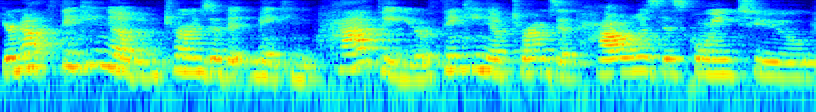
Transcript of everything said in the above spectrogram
You're not thinking of in terms of it making you happy. You're thinking of terms of how is this going to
